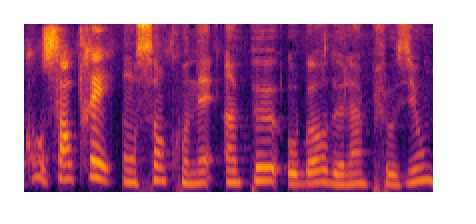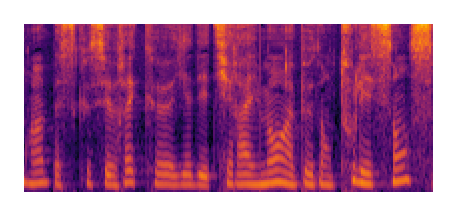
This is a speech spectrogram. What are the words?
concentré. On sent qu'on est un peu au bord de l'implosion, hein, parce que c'est vrai qu'il y a des tiraillements un peu dans tous les sens.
